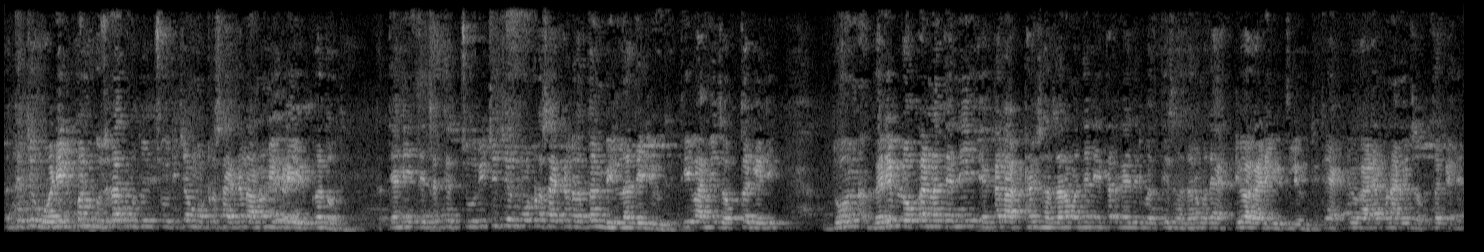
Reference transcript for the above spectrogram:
तर त्याचे वडील पण गुजरातमधून चोरीच्या मोटरसायकल आणून इकडे विकत होते. तर त्यांनी त्याच्यात त्या चोरीची जी मोटरसायकल रतन भिल्ला दिली होती ती आम्ही जप्त केली. दोन गरीब लोकांना त्यांनी एकाला अठ्ठावीस हजारामध्ये आणि एकाला काहीतरी बत्तीस हजारामध्ये ॲक्टिवा गाडी विकली होती. त्या ॲक्टिवा गाड्या पण आम्ही जप्त केल्या.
